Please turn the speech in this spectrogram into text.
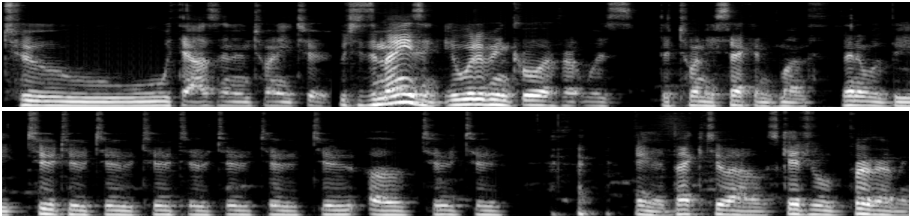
2022, which is amazing. It would have been cool if it was the 22nd month. Then it would be 22222222022. Anyway, back to our scheduled programming.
